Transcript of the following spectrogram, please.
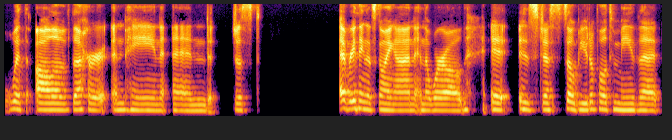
with all of the hurt and pain and just everything that's going on in the world, it is just so beautiful to me that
